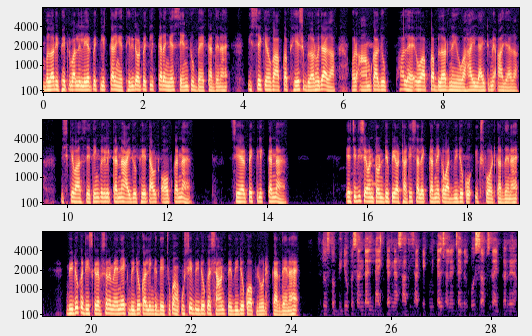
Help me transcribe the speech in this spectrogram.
ब्लर इफ़ेक्ट वाले लेयर पे क्लिक करेंगे थ्री डॉट पे क्लिक करेंगे सेंड टू बैक कर देना है। इससे क्या होगा, आपका फेस ब्लर हो जाएगा और आम का जो फल है, वो आपका ब्लर नहीं होगा हाईलाइट में आ जाएगा। इसके बाद सेटिंग पे क्लिक करना है आइडियो फेट आउट ऑफ़ करना है। शेयर पे क्लिक करना है। H D seven twenty P और थर्टी सेलेक्ट करने के बाद वीडियो को एक्सपोर्ट कर देना है। वीडियो के डिस्क्रिप्शन में मैंने एक वीडियो का लिंक दे चुका हूँ, उसी वीडियो के साउंड पे वीडियो को अपलोड कर देना है। दोस्तों वीडियो पसंद साथ ही साथ टेक्निकल चैनल चैनल को सब्सक्राइब कर देना।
